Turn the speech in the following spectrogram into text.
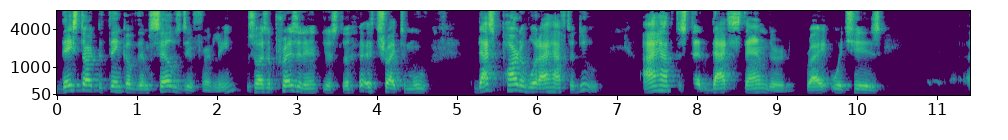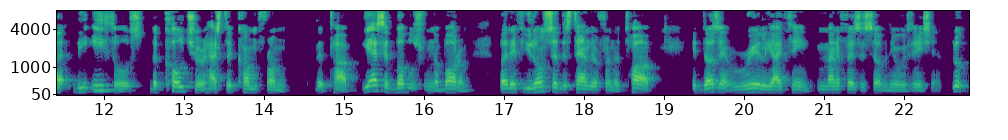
they start to think of themselves differently. So, as a president, just to try to move, that's part of what I have to do. I have to set that standard, right? Which is uh, the ethos, the culture has to come from the top. Yes, it bubbles from the bottom, but if you don't set the standard from the top, it doesn't really, I think, manifest itself in the organization. Look,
